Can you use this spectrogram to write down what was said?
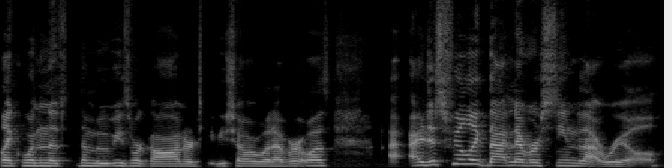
like when the, the movies were gone or TV show or whatever it was. I, I just feel like that never seemed that real.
